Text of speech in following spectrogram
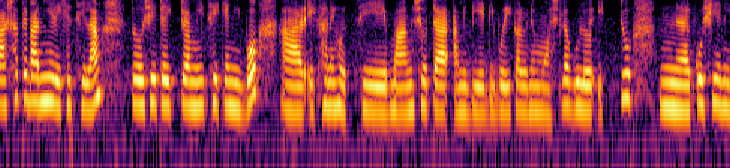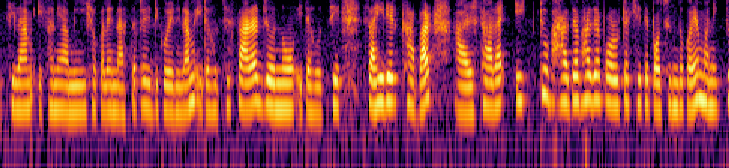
বাসাতে বানিয়ে রেখেছিলাম, তো সেটা একটু আমি ছেঁকে নিব। আর এখানে হচ্ছে মাংসটা আমি দিয়ে দিব, এই কারণে মশলাগুলো একটু কষিয়ে নিচ্ছিলাম। এখানে আমি সকালের নাস্তাটা রেডি করে নিলাম। এটা হচ্ছে সারার জন্য, এটা হচ্ছে সাহিরের খাবার। আর সারা একটু ভাজা ভাজা পরোটা খেতে পছন্দ করে মানে একটু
